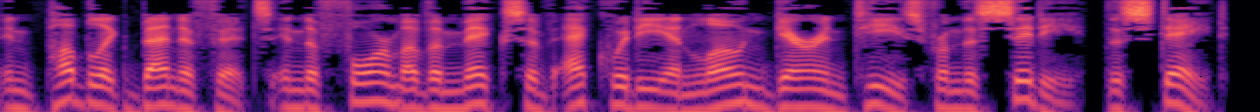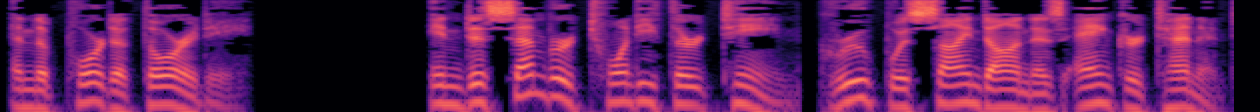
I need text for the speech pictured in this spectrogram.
in public benefits in the form of a mix of equity and loan guarantees from the city, the state, and the Port Authority. In December 2013, Group was signed on as anchor tenant.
